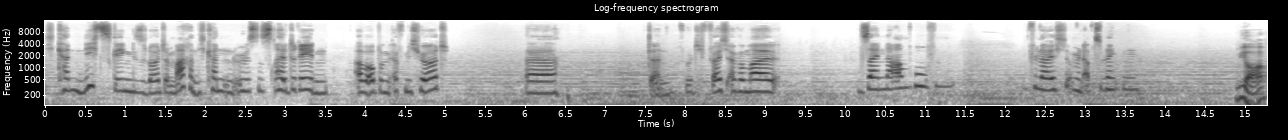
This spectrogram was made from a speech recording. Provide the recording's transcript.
Ich kann nichts gegen diese Leute machen. Ich kann höchstens halt reden. Aber ob er auf mich hört, äh. Dann würde ich vielleicht einfach mal seinen Namen rufen. Vielleicht, um ihn abzulenken. Ja,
